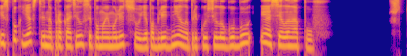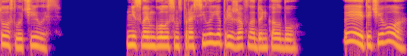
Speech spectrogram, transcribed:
Испуг явственно прокатился по моему лицу, я побледнела, прикусила губу и осела на пуф. «Что случилось?» Не своим голосом спросила я, прижав ладонь к лбу. «Эй, ты чего?»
